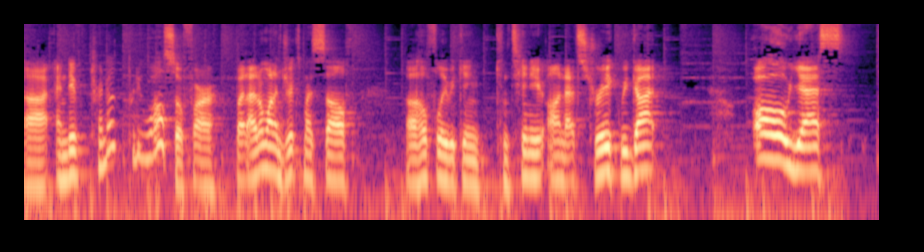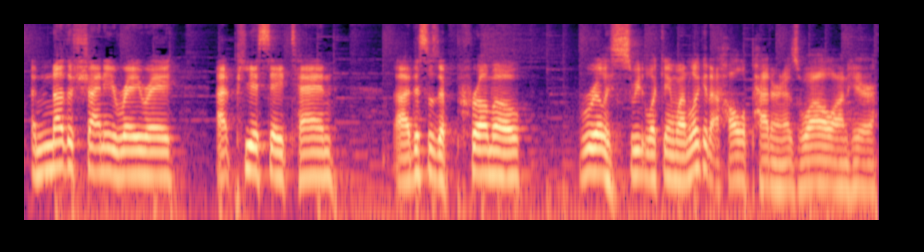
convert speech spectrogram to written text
Uh, and they've turned out pretty well so far. But I don't want to jinx myself. Uh, hopefully we can continue on that streak. We got, oh yes, another shiny Ray Ray at PSA 10. Uh, this was a promo, really sweet looking one. Look at that hollow pattern as well on here.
